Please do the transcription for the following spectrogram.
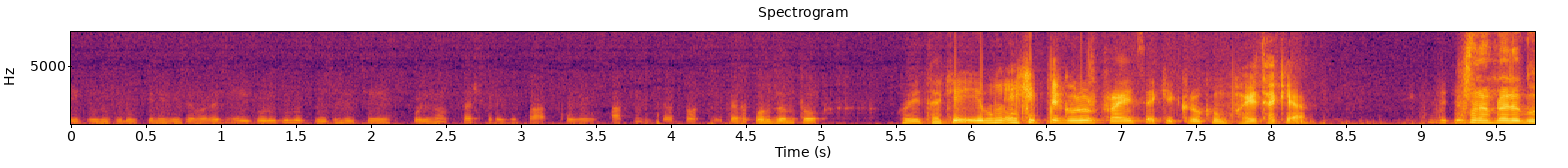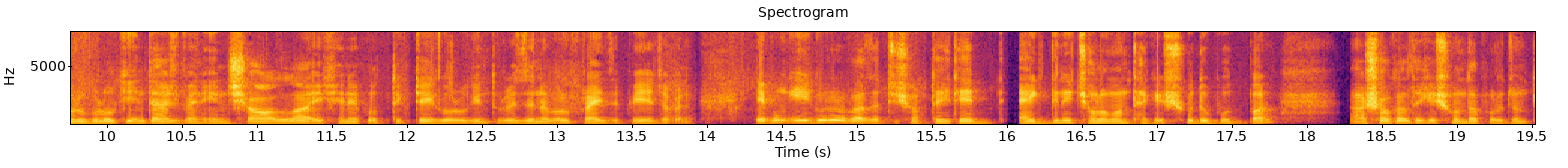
এই গরুগুলো কিনে নিতে পারেন। এই গরুগুলোর দুধের যে পরিমাপটা, সেটা কিন্তু আট থেকে সাত লিটার, দশ লিটার পর্যন্ত হয়ে থাকে এবং এক একটা গরুর প্রাইস এক এক রকম হয়ে থাকে। যখন আপনারা গরুগুলো কিনতে আসবেন, ইনশাআল্লাহ এখানে প্রত্যেকটাই গরু কিন্তু রিজনেবল প্রাইসে পেয়ে যাবেন। এবং এই গরুর বাজারটি সপ্তাহে একদিনই চলমান থাকে, শুধু বুধবার। সকাল থেকে সন্ধ্যা পর্যন্ত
